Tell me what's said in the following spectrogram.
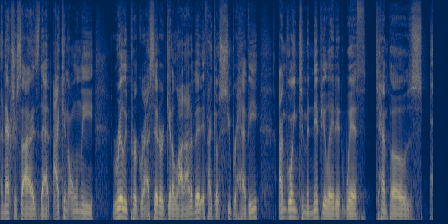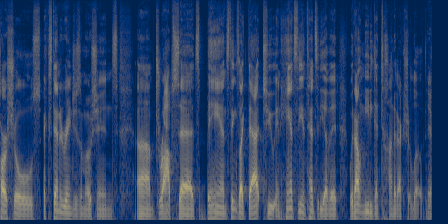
an exercise that I can only really progress it or get a lot out of it if I go super heavy, I'm going to manipulate it with tempos, partials, extended ranges of motions, um, drop sets, bands, things like that to enhance the intensity of it without needing a ton of extra load. Yeah.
